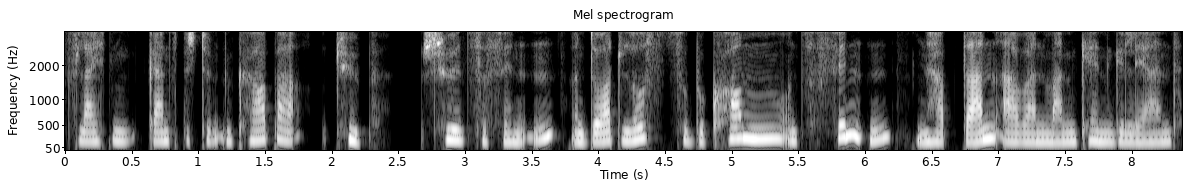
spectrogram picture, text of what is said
vielleicht einen ganz bestimmten Körpertyp schön zu finden und dort Lust zu bekommen und zu finden und habe dann aber einen Mann kennengelernt,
